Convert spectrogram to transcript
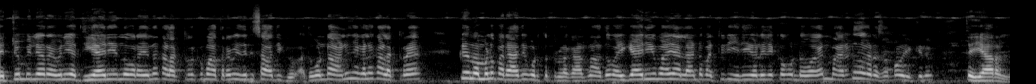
ഏറ്റവും വലിയ റവന്യൂ അധികാരി എന്ന് പറയുന്ന കളക്ടർക്ക് മാത്രമേ ഇതിന് സാധിക്കൂ. അതുകൊണ്ടാണ് ഞങ്ങൾ കളക്ടറേക്ക് നമ്മൾ പരാതി കൊടുത്തിട്ടുള്ളത്. കാരണം അത് വൈകാരികമായി അല്ലാണ്ട് മറ്റു രീതികളിലേക്ക് കൊണ്ടുപോകാൻ മരട് നഗരസഭ ഒരിക്കലും തയ്യാറല്ല.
